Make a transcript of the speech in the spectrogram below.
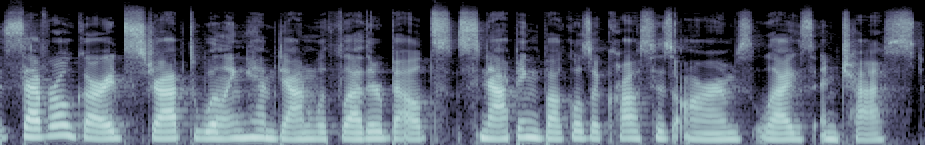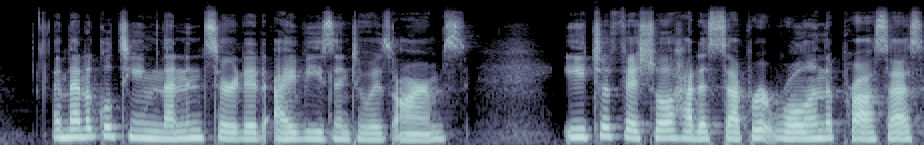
Several guards strapped Willingham down with leather belts, snapping buckles across his arms, legs, and chest. A medical team then inserted IVs into his arms. Each official had a separate role in the process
